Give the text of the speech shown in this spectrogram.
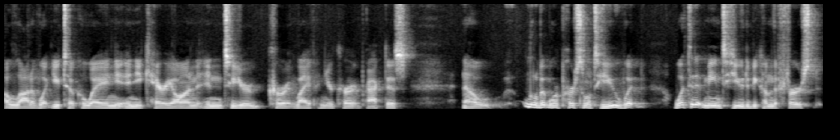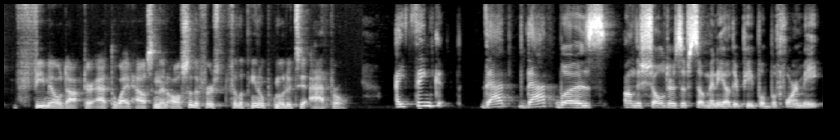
a lot of what you took away and you, and you carry on into your current life and your current practice. Now, a little bit more personal to you, what what did it mean to you to become the first female doctor at the White House and then also the first Filipino promoted to admiral? I think that that was on the shoulders of so many other people before me.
